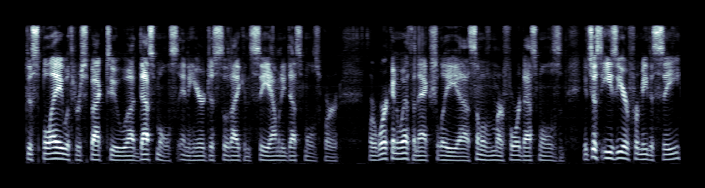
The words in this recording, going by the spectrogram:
display with respect to uh, decimals in here just so that I can see how many decimals we're, we're working with. And actually, uh, some of them are four decimals. It's just easier for me to see.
